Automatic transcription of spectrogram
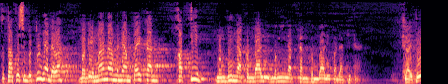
Tetapi sebetulnya adalah bagaimana menyampaikan khatib membina kembali, mengingatkan kembali pada kita. Setelah itu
